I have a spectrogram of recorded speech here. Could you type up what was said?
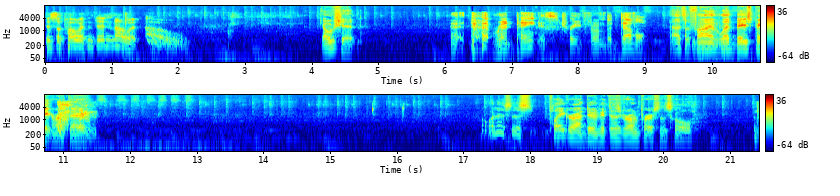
It's a poet and didn't know it. Oh. Oh shit. That, that red paint is straight from the devil. That's a fine lead base painting right there. What is this playground doing at this grown person school?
